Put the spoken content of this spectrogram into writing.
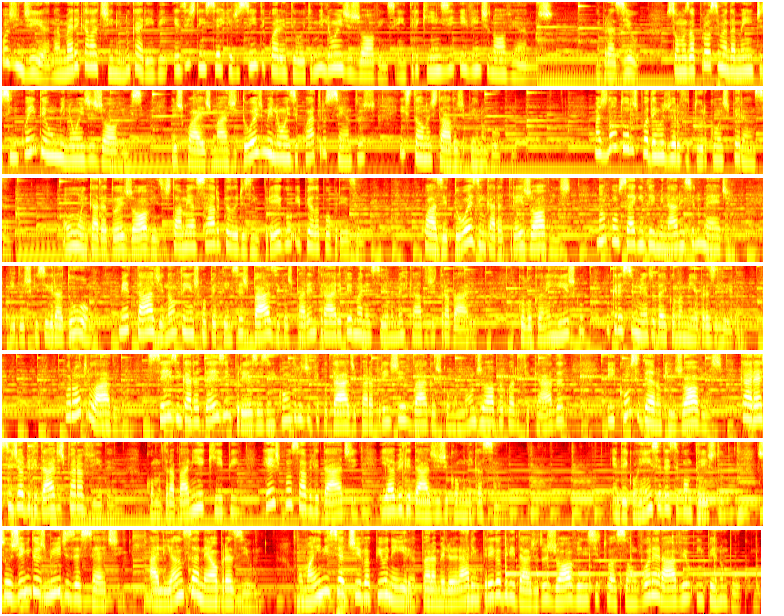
Hoje em dia, na América Latina e no Caribe, existem cerca de 148 milhões de jovens entre 15 e 29 anos. No Brasil, somos aproximadamente 51 milhões de jovens, dos quais mais de 2 milhões e 400 estão no estado de Pernambuco. Mas não todos podemos ver o futuro com esperança. Um em cada dois jovens está ameaçado pelo desemprego e pela pobreza. Quase dois em cada três jovens não conseguem terminar o ensino médio e dos que se graduam, metade não tem as competências básicas para entrar e permanecer no mercado de trabalho, colocando em risco o crescimento da economia brasileira. Por outro lado, seis em cada dez empresas encontram dificuldade para preencher vagas como mão de obra qualificada e consideram que os jovens carecem de habilidades para a vida, como trabalho em equipe, responsabilidade e habilidades de comunicação. Em decorrência desse contexto, surgiu em 2017 a Aliança Anel Brasil, uma iniciativa pioneira para melhorar a empregabilidade dos jovens em situação vulnerável em Pernambuco.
